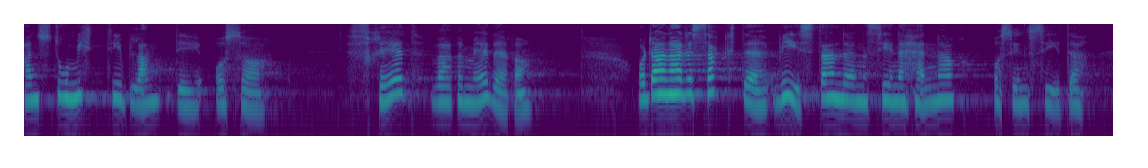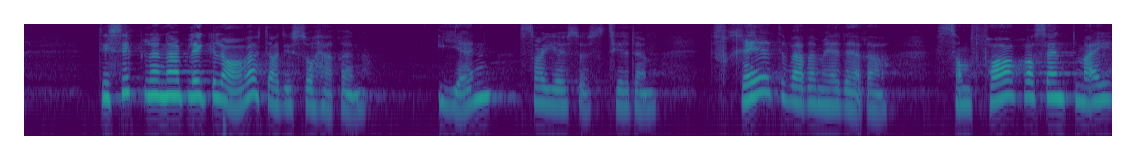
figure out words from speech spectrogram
Han sto midt iblant dem og sa, 'Fred være med dere.' Og da han hadde sagt det, viste han den sine hender og sin side. Disiplene ble glade da de så Herren. Igjen sa Jesus til dem, Fred være med dere. Som Far har sendt meg,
